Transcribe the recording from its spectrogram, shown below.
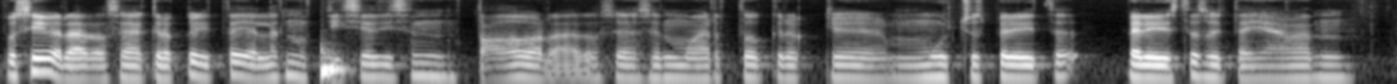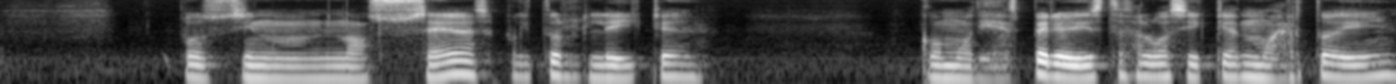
Pues sí, ¿verdad? O sea, creo que ahorita ya las noticias dicen todo, ¿verdad? O sea, se han muerto, creo que muchos periodistas, periodistas ahorita ya van... Pues sin, no sé, hace poquito leí que como 10 periodistas, algo así, que han muerto ahí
